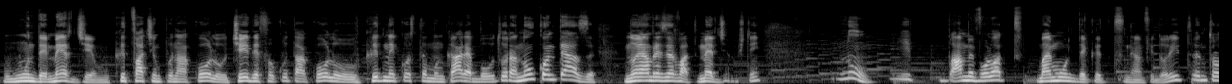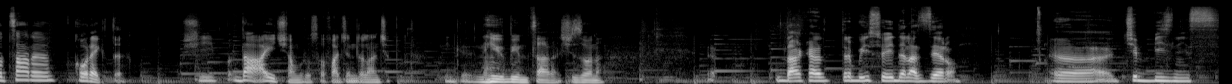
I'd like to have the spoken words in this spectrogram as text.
Unde mergem, cât facem până acolo, ce e de făcut acolo, cât ne costă mâncarea, băutura, nu contează. Noi am rezervat, mergem, știi? Nu, e, am evoluat mai mult decât ne-am fi dorit într-o țară corectă. Și da, aici am vrut să o facem de la început, fiindcă ne iubim țara și zona. Dacă ar trebui să o iei de la zero, uh, ce business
